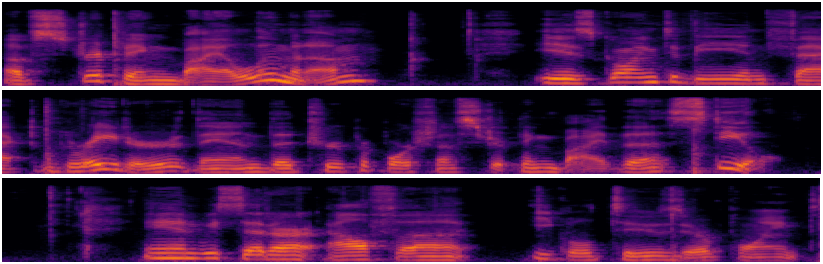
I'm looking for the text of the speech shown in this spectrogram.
of stripping by aluminum is going to be in fact greater than the true proportion of stripping by the steel. And we set our alpha equal to 0. Point,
